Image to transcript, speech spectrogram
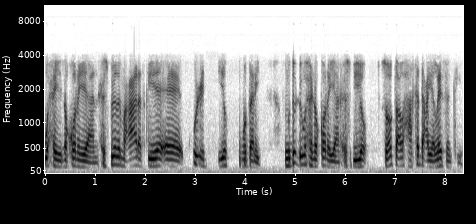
waxay noqonayaan xusbiyadan mucaaradka ee ucid iyo wadani. Muddo dhow waxay noqonayaan xusbiyo sababtaa waxaa ka dhacaya laysankii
